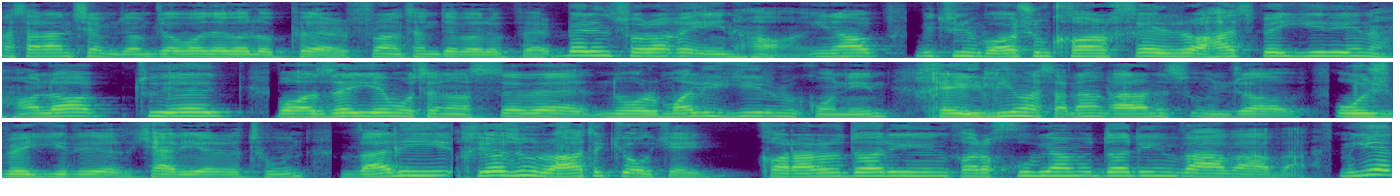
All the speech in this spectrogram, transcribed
مثلا چه می‌دونم جاوا developer front-end developer برین سراغ اینها. اینا می‌تونین باهاشون کار خیلی راحت بگیرین. حالا توی بازه متناسب نرمالی گیر می‌کنین. خیلی مثلا قرار نیست اونجا اوج بگیره کریرتون. ولی خیالتون راحته که اوکی کار رو دارین کار خوبی هم دارین و و و. میگه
